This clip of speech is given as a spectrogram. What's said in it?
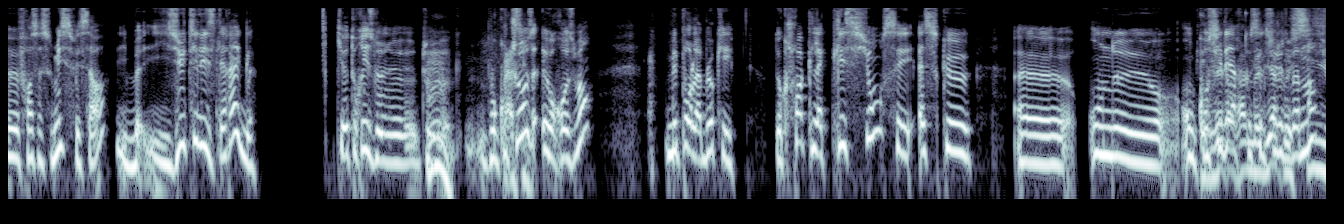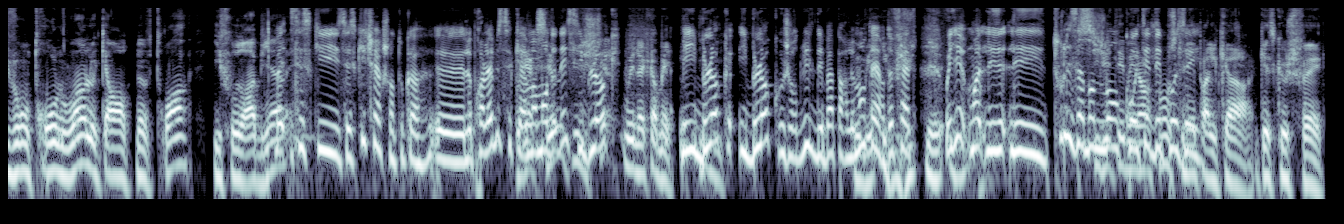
Euh, France Insoumise fait ça. Ils, ils utilisent les règles qui autorisent le- tout- Hum. beaucoup de Ah, choses, et heureusement, mais pour la bloquer. Donc je crois que la question, c'est est-ce que euh, on, ne, on considère que c'est le sujet du gouvernement S'ils vont trop loin, le 49-3, il faudra bien. Ben, C'est ce qu'ils c'est ce qu'ils cherchent en tout cas. Euh, le problème, c'est qu'à un moment donné, s'ils bloquent, Oui, d'accord, mais. mais ils bloquent, ils bloquent aujourd'hui le débat parlementaire, Mais- de fait. mais- Vous voyez, moi, les, les- tous les amendements qui ont été Mélenchon, Ce qui déposés, n'est pas le cas. Qu'est-ce que je fais?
